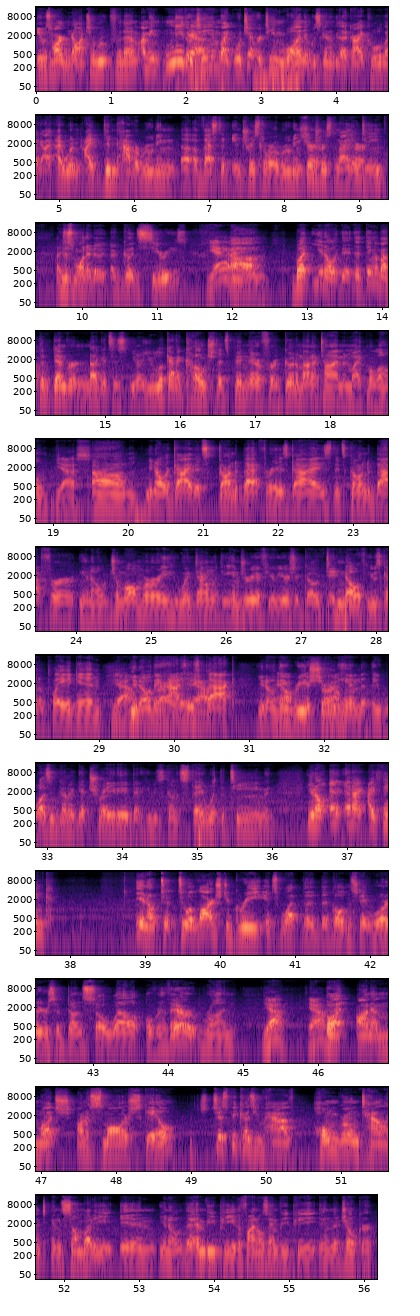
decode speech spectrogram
it was hard not to root for them. I mean, neither Yeah. team, like whichever team won, it was going to be like, all right, cool. Like I, I wouldn't, I didn't have a rooting, uh, a vested interest or a rooting Sure, interest in either sure. team. I just wanted a, a good series. Yeah. Um, but you know, the, the thing about the Denver Nuggets is, you know, you look at a coach that's been there for a good amount of time, and Mike Malone. yes. Um, you know, a guy that's gone to bat for his guys, that's gone to bat for, you know, Jamal Murray, who went down with the injury a few years ago, didn't know if he was going to play again. Yeah, You know, they right, had his yeah. back. You know, Yeah, they reassured yeah. him that they wasn't going to get traded, that he was going to stay with the team. And, you know, and, and I, I think, you know, to, to a large degree, it's what the, the Golden State Warriors have done so well over their run yeah. Yeah. but on a much on a smaller scale just because you have homegrown talent in somebody in you know the MVP the finals MVP in the Joker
